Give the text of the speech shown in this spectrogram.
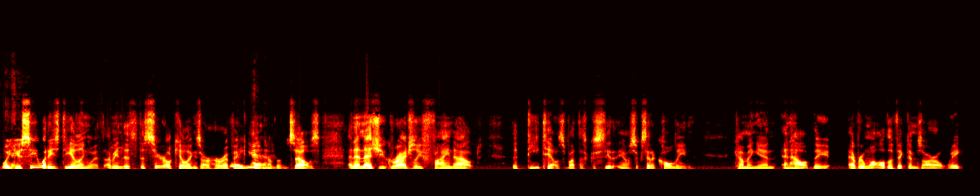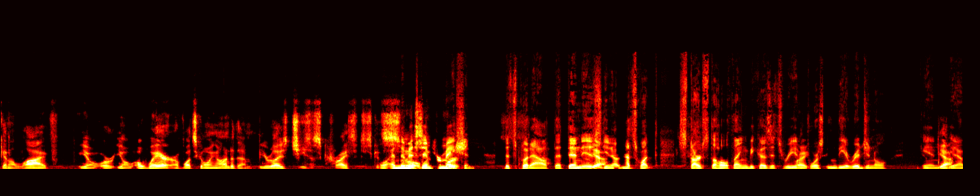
Well, you see what he's dealing with. I mean, this, the serial killings are horrific Well, in and of themselves, and then as you gradually find out the details about the you know succinylcholine coming in and how they everyone all the victims are awake and alive, you know, or you know aware of what's going on to them, you realize Jesus Christ, it just gets well, and so the misinformation that's put out that then is Yeah. you know that's what starts the whole thing because it's reinforcing the original in Yeah. you know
